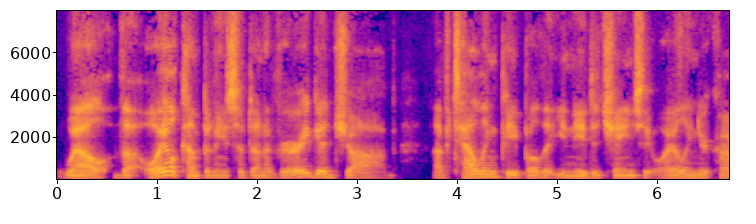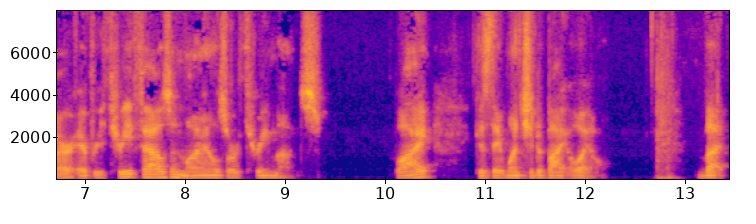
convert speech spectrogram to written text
Well the oil companies have done a very good job of telling people that you need to change the oil in your car every 3000 miles or 3 months. Why? Because they want you to buy oil. But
